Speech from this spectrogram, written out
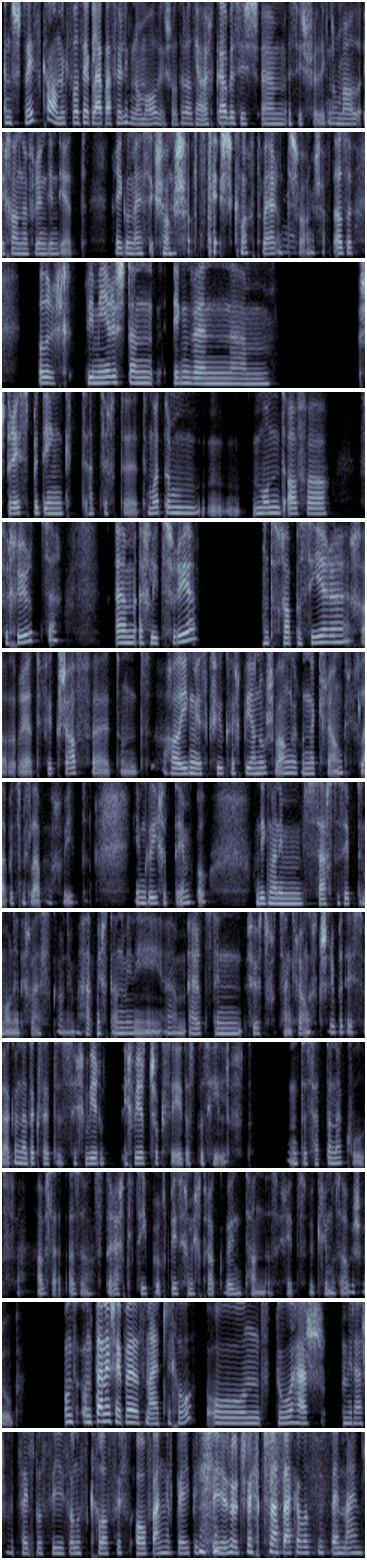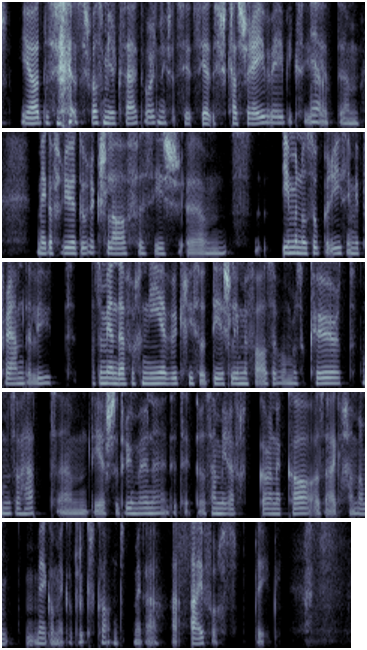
einen Stress gehabt, was ja glaube ich auch völlig normal ist, oder? Also ja, ich glaube, es ist, ähm, es ist völlig normal. Ich habe eine Freundin, die hat regelmäßig Schwangerschaftstests gemacht während ja. der Schwangerschaft. Also, oder ich, bei mir ist dann irgendwann ähm, stressbedingt hat sich der, der Muttermund angefangen verkürzen, ähm, ein bisschen zu früh. Und das kann passieren. Ich habe relativ viel geschafft und habe irgendwie das Gefühl, ich bin ja nur schwanger und nicht krank. Ich lebe jetzt mein Leben einfach weiter im gleichen Tempo. Und irgendwann im sechsten, siebten Monat, ich weiß gar nicht mehr, hat mich dann meine ähm, Ärztin 50% krank geschrieben deswegen und hat gesagt, dass ich wird, ich wird schon sehen, dass das hilft. Und das hat dann auch geholfen. Aber es hat, also, es hat eine rechte Zeit gebraucht, bis ich mich daran gewöhnt habe, dass ich jetzt wirklich muss abschrauben muss. Und, und dann ist eben das Mädchen gekommen. Und du hast mir auch schon erzählt, dass sie so ein klassisches Anfängerbaby war. Würdest du vielleicht schnell sagen, was du mit dem meinst? Ja, das ist, das ist was mir gesagt worden ist. Sie, sie, es war kein Schreibaby. Ja. Sie hat ähm, mega früh durchgeschlafen. Sie ist ähm, immer noch super easy mit fremden Leuten. Also wir haben einfach nie wirklich so die schlimmen Phasen, wo man so hört, wo man so hat, ähm, die ersten drei Monate etc. Das haben wir einfach gar nicht gehabt. Also eigentlich haben wir mega, mega Glück gehabt und mega einfaches Baby.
